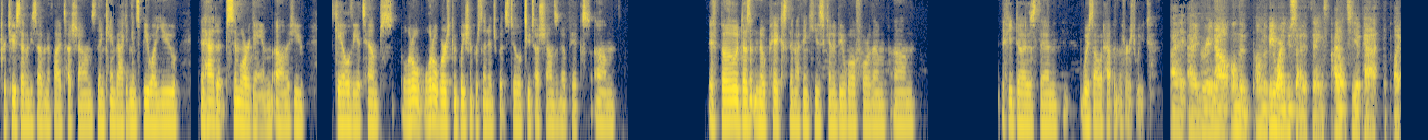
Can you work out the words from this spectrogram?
for 277 and five touchdowns. Then came back against BYU and had a similar game. Um, if you scale the attempts, a little little worse completion percentage, but still two touchdowns and no picks. Um, if Bo doesn't no picks, then I think he's going to do well for them. Um, if he does, then we saw what happened the first week. I, I agree. Now on the on the BYU side of things, I don't see a path to play.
